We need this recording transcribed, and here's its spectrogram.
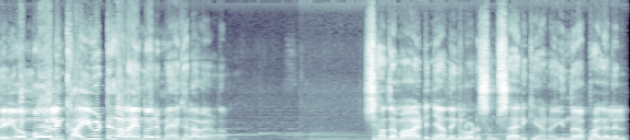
ദൈവം പോലും കൈവിട്ട് കളയുന്ന ഒരു മേഖല വേണം. ശതമായിട്ട് ഞാൻ നിങ്ങളോട് സംസാരിക്കുകയാണ്. ഇന്ന് പകലിൽ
